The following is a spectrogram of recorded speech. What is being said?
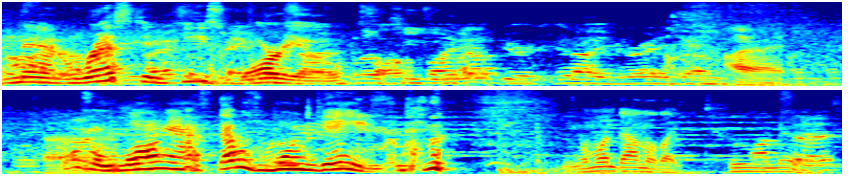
Oh man, rest in peace, Wario. Song line up, you're, you're not even ready yet. alright. That was a long ass. That was one game. I went down to like two minutes.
